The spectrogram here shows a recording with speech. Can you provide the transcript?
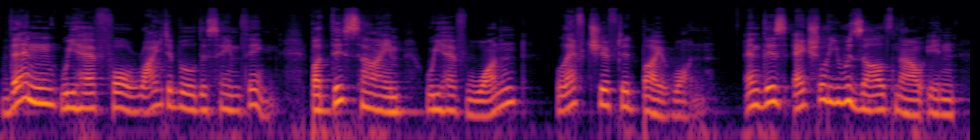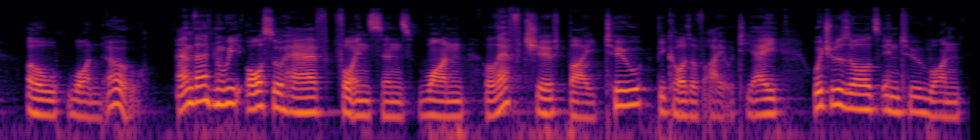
Then we have for writable the same thing, but this time we have one left shifted by one. And this actually results now in 010. And then we also have, for instance, one left shift by 2 because of IOTA, which results into 100.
